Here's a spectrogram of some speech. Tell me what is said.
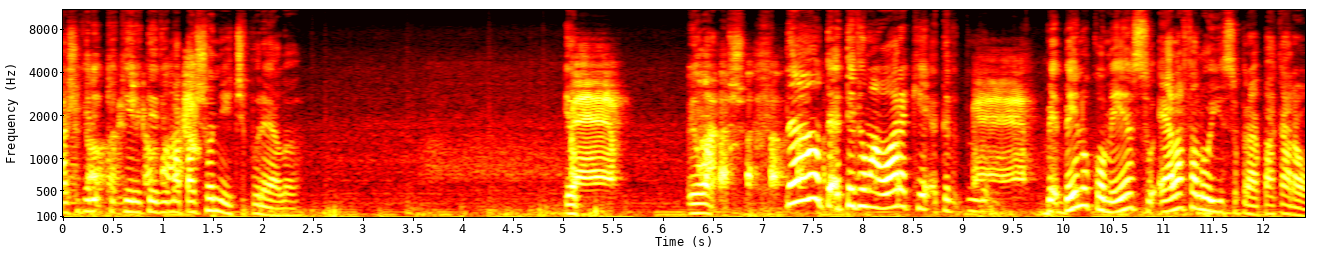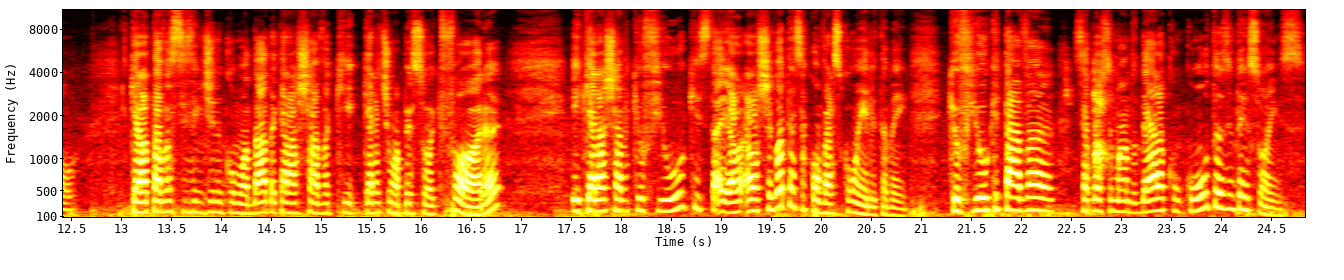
acho que ele, que, ele que ele fica teve uma macho. paixonite por ela. Eu, É, eu acho. Não, te- teve uma hora que. teve- é, be- bem no começo, ela falou isso pra, pra Carol. Que ela tava se sentindo incomodada, que ela achava que, que ela tinha uma pessoa aqui fora. E que ela achava que o Fiuk. Está, ela, chegou a ter essa conversa com ele também. Que o Fiuk tava se aproximando dela com, com outras intenções.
